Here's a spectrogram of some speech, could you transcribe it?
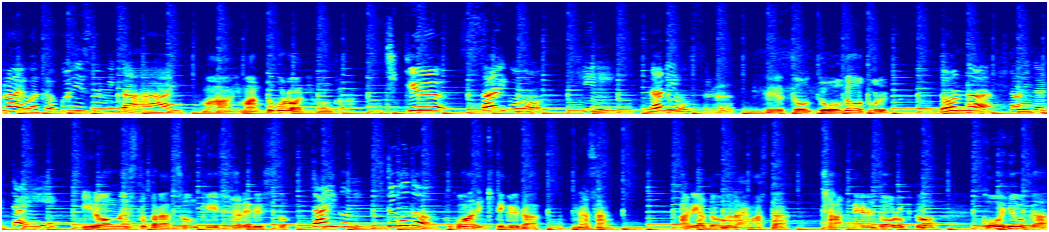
来はどこに住みたい？まあ今のところは日本かな。地球最後の日に何をする？えっ、ー、と動画を撮る。どんな人になりたい？いろんな人から尊敬される人。最後に一言。ここまで来てくれた皆さんありがとうございました。チャンネル登録と高評価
